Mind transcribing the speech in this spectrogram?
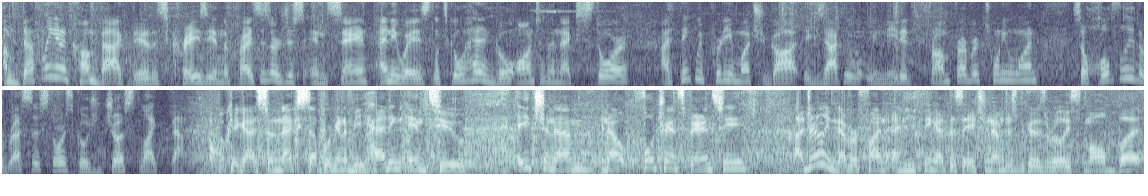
I'm definitely gonna come back, dude. It's crazy and the prices are just insane. Anyways, let's go ahead and go on to the next store. I think we pretty much got exactly what we needed from Forever 21. So hopefully the rest of the stores goes just like that. Okay guys, so next up we're gonna be heading into H&M. Now, full transparency, I generally never find anything at this H&M just because it's really small, but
